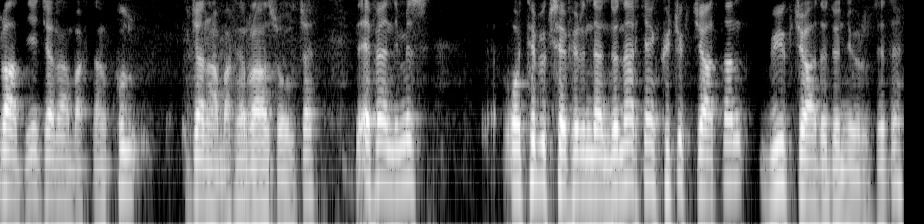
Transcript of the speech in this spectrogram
Radiye Cenab-ı Hak'tan, kul Cenab-ı Hak'tan razı olacak. İşte Efendimiz o Tebük seferinden dönerken küçük cihattan büyük cihada dönüyoruz dedi.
